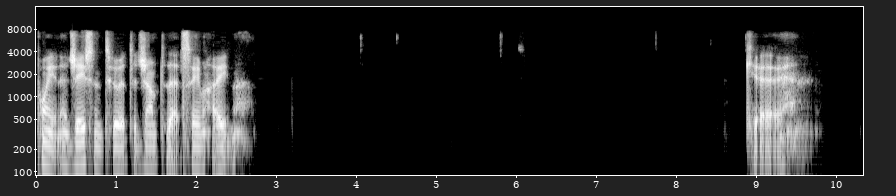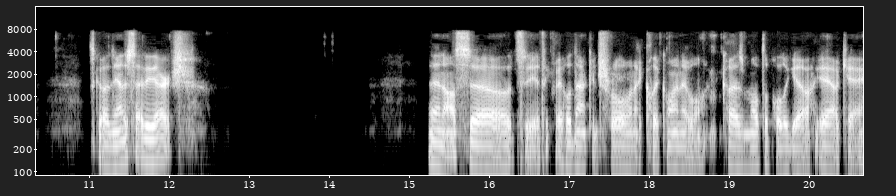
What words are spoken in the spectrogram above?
point adjacent to it to jump to that same height. Okay. Let's go to the other side of the arch. Then also, let's see, I think if I hold down control when I click one, it will cause multiple to go. Yeah, okay.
